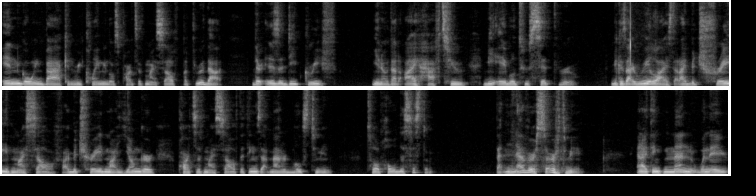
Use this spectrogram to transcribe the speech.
in going back and reclaiming those parts of myself. But through that, there is a deep grief, you know, that I have to be able to sit through because I realized that I betrayed myself. I betrayed my younger parts of myself, the things that mattered most to me, to uphold the system that never served me. And I think men, when they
